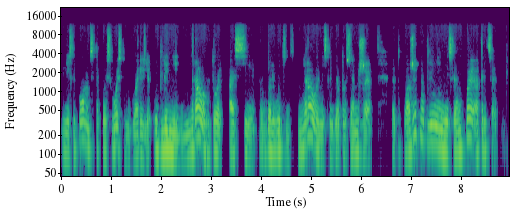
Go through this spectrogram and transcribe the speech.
Если помните, такое свойство мы говорили удлинение минерала вдоль оси, вдоль вытянутости минерала, если идет ось NG, это положительное удлинение, если NP – отрицательное.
